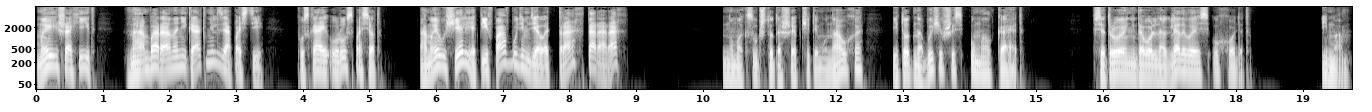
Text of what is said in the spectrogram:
Мы, шахид, нам барана никак нельзя пасти. Пускай Уру спасет. А мы ущелье пив-пав будем делать, трах-тарарах». Но Максут что-то шепчет ему на ухо, и тот, набычившись, умолкает. Все трое, недовольно оглядываясь, уходят. Имам.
